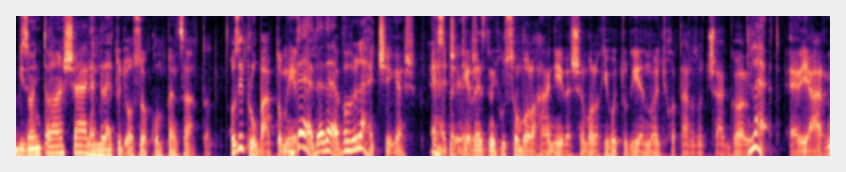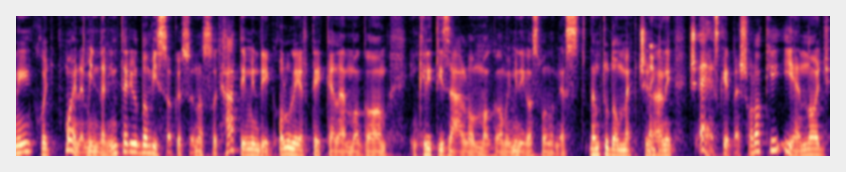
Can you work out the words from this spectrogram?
bizonytalanság. Nem lehet, hogy azzal kompenzáltad? Azért próbáltam én. De, de, de, lehetséges. Ezt lehetséges. megkérdezni, hogy 20 valahány évesen valaki hogy tud ilyen nagy határozottsággal lehet. eljárni, hogy majdnem minden interjútban visszaköszön az, hogy hát én mindig alulértékelem magam, én kritizálom magam, én mindig azt mondom, hogy ezt nem tudom megcsinálni, Igen. és ehhez képest valaki ilyen nagy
